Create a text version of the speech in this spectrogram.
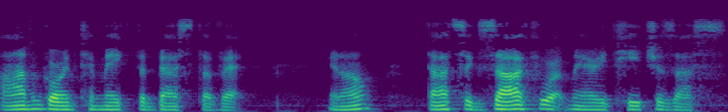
I'm going to make the best of it. You know? That's exactly what Mary teaches us.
